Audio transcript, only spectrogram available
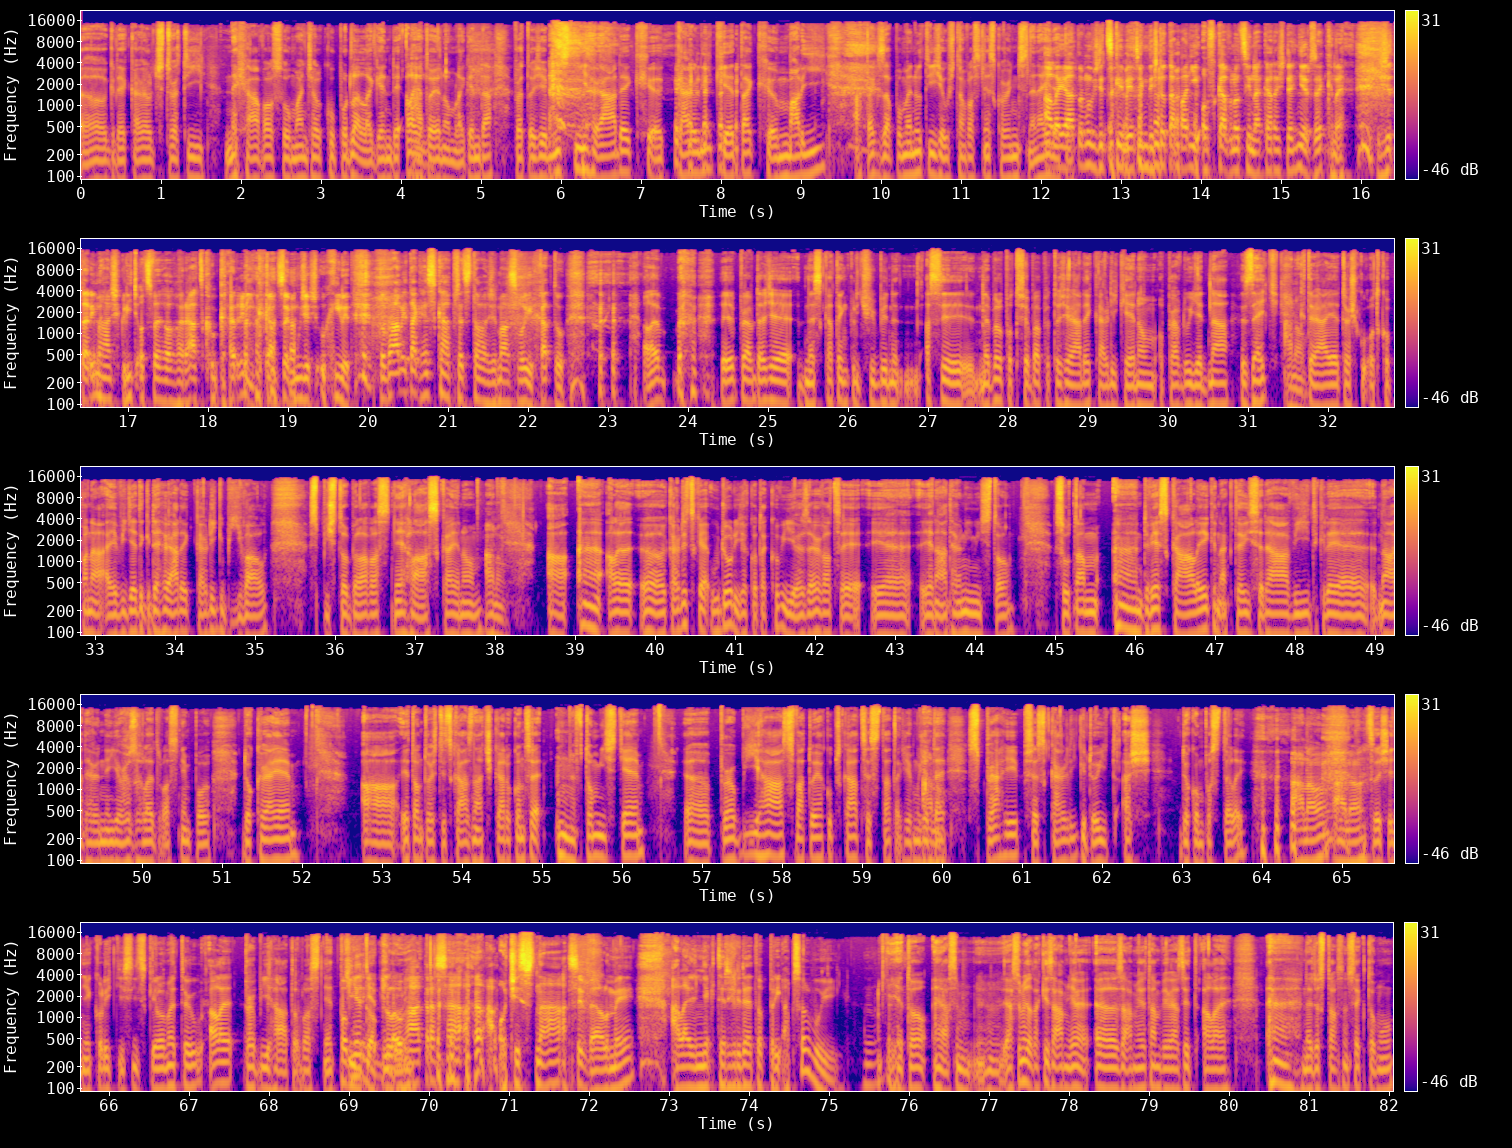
eh, kde Karel IV. nechával svou manželku podle legendy, ale ano. je to jenom legenda, protože místní hrádek eh, Karlík je tak malý a tak zapomenutý, že už tam vlastně skoro nic nenajdete. Ale já tomu vždycky věřím, když to ta paní Ovka v noci na Karštehně řekne, že tady máš klíč od svého hrádku Karlík, kam se můžeš uchýlit. To vám je tak hezká představa, že má svoji chatu. ale je pravda, že dneska ten klíč by ne, asi nebyl potřeba, protože Hrádek Karlík je jenom opravdu jedna zeď, ano. která je trošku odkopaná a je vidět, kde Hrádek Karlík býval. Spíš to byla vlastně hláska jenom. Ano. A, ale eh, Kardické údolí jako takový rezervace je, je nádherný místo. Jsou tam dvě skály, na které se dá vít, kde je nádherný rozhled vlastně po, do kraje a je tam turistická značka. Dokonce v tom místě eh, probíhá svatojakubská cesta, takže můžete ano. z Prahy přes Karlík dojít až do Kompostely. Ano, ano. Což je několik tisíc kilometrů, ale probíhá to vlastně Poměrně dlouhá trasa a očistná asi velmi, ale někteří lidé to prý absolvují. Je to, já jsem, já jsem měl taky záměr, eh, záměr tam vyrazit, ale eh, nedostal jsem se k tomu.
